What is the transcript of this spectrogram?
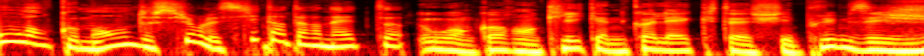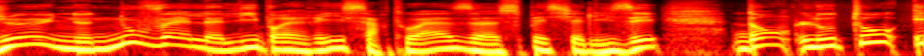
ou en commande sur le site internet. Ou encore en click and collect chez Plumes et Jeux, une nouvelle librairie sartoise spécialisée dans l'auto et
